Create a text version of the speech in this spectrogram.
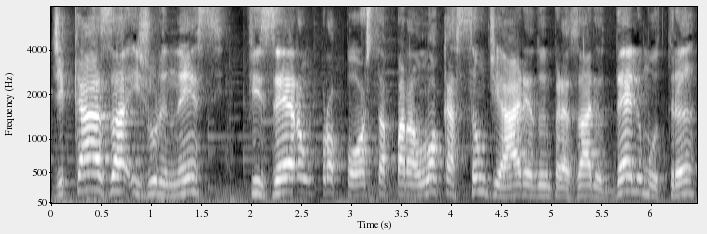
De casa e jurinense fizeram proposta para locação diária do empresário Délio Mutran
